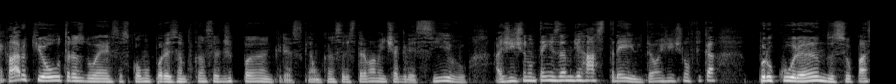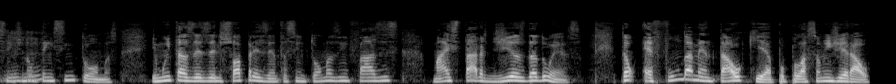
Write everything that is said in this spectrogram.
É claro que outras doenças, como por exemplo câncer de pâncreas, que é um câncer extremamente agressivo, a gente não tem exame de rastreio, então a gente não fica procurando se o paciente não tem sintomas. E muitas vezes ele só apresenta sintomas em fases mais tardias da doença. Então é fundamental que a população em geral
